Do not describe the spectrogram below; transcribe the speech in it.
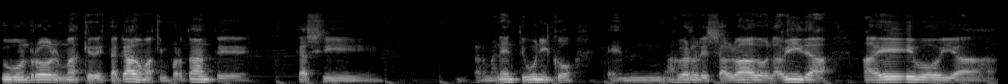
tuvo un rol más que destacado, más que importante, casi permanente, único en haberle salvado la vida a Evo y a,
